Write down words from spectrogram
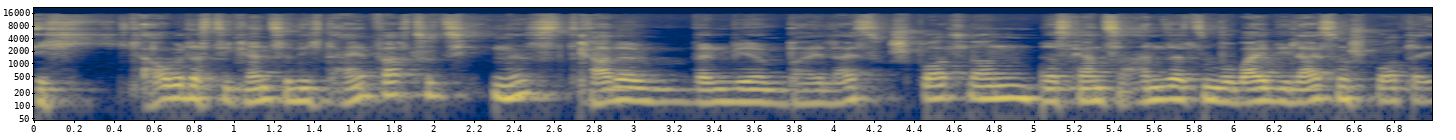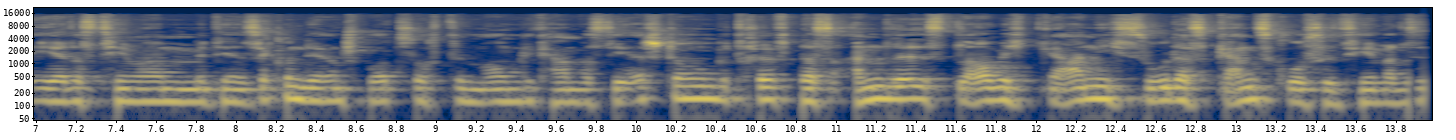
Ich glaube, dass die Grenze nicht einfach zu ziehen ist, gerade wenn wir bei Leistungssportlern das Ganze ansetzen, wobei die Leistungssportler eher das Thema mit der sekundären Sportsucht im Augenblick haben, was die Essstörung betrifft. Das andere ist, glaube ich, gar nicht so das ganz große Thema. Das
